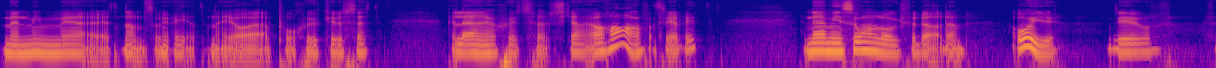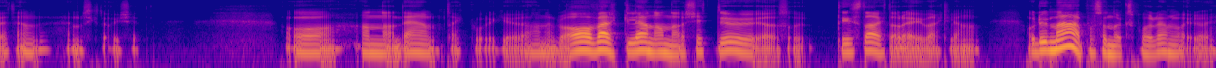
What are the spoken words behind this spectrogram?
men Mimmi är ett namn som jag heter när jag är på sjukhuset. Eller är jag sjuksköterska? Jaha, vad trevligt. När min son låg för döden. Oj, det var fett hem, hemskt, oj shit. Och Anna, damn, tack gode gud, han är bra. Ja, verkligen Anna, shit du, alltså, det är starkt av dig verkligen. Och du är med på Söndagspodden var ju du.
